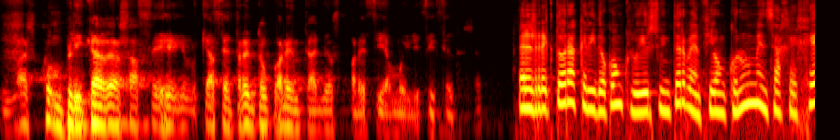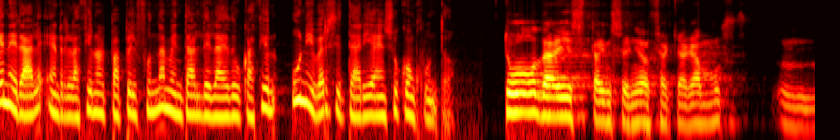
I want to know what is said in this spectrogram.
más complicadas hace, que hace 30 o 40 años parecían muy difíciles. ¿eh? El rector ha querido concluir su intervención con un mensaje general en relación al papel fundamental de la educación universitaria en su conjunto. Toda esta enseñanza que hagamos mm,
